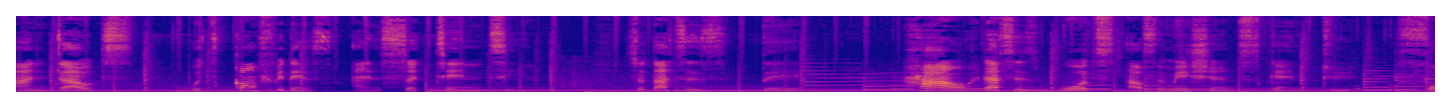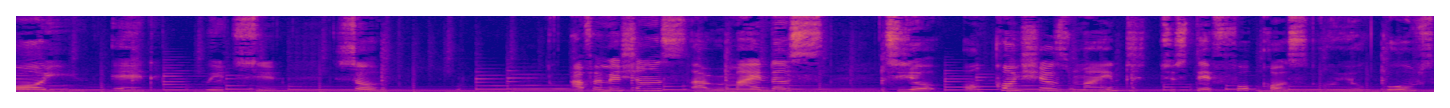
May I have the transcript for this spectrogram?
and doubts with confidence and certainty. So that is the how that is what affirmations can do for you and with you. So affirmations are reminders to your unconscious mind to stay focused on your goals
